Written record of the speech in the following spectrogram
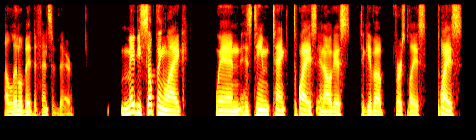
a little bit defensive there? Maybe something like when his team tanked twice in August to give up first place twice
